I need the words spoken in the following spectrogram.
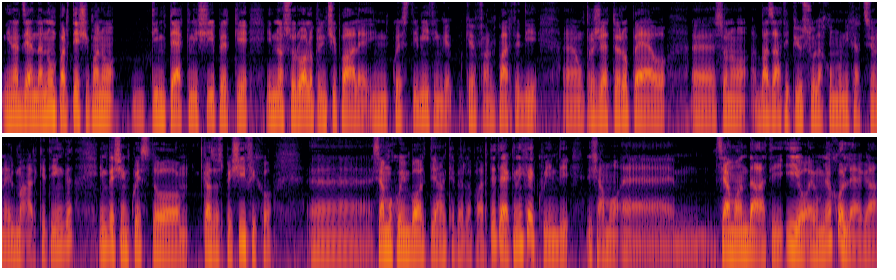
in azienda non partecipano team tecnici perché il nostro ruolo principale in questi meeting che fanno parte di eh, un progetto europeo eh, sono basati più sulla comunicazione e il marketing. Invece in questo caso specifico eh, siamo coinvolti anche per la parte tecnica e quindi diciamo ehm, siamo andati io e un mio collega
